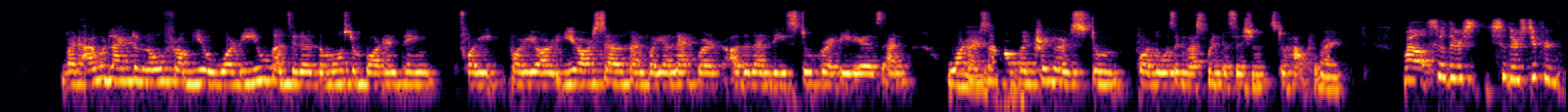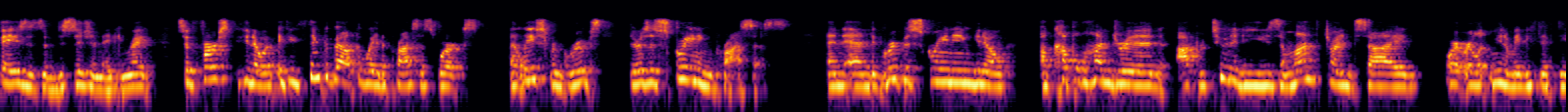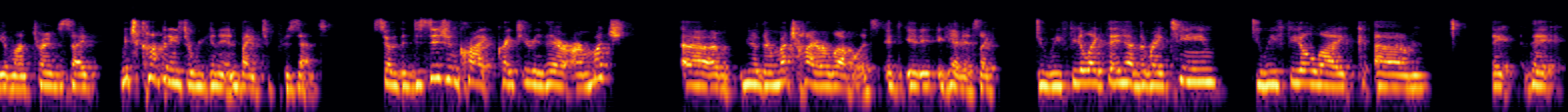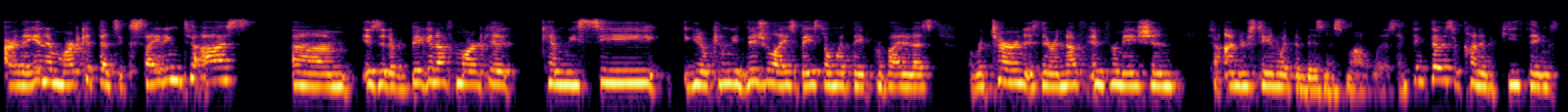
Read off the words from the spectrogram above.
But I would like to know from you, what do you consider the most important thing for for your yourself and for your network, other than these two criterias, and what right. are some of the triggers to for those investment decisions to happen? Right. Well, so there's so there's different phases of decision making, right? So first, you know, if you think about the way the process works, at least for groups, there's a screening process and and the group is screening you know a couple hundred opportunities a month trying to decide or, or you know maybe 50 a month trying to decide which companies are we going to invite to present so the decision cri- criteria there are much um, you know they're much higher level it's it, it, it, again it's like do we feel like they have the right team do we feel like um, they they are they in a market that's exciting to us um, is it a big enough market can we see, you know, can we visualize based on what they've provided us a return? Is there enough information to understand what the business model is? I think those are kind of the key things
